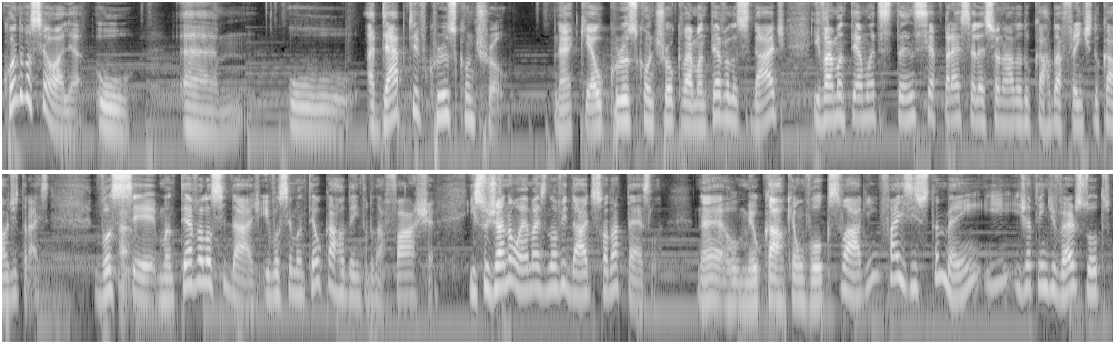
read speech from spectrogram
quando você olha o, um, o Adaptive Cruise Control, né? Que é o cruise control que vai manter a velocidade e vai manter uma distância pré-selecionada do carro da frente e do carro de trás. Você ah. manter a velocidade e você manter o carro dentro da faixa, isso já não é mais novidade só da Tesla, né? O meu carro que é um Volkswagen faz isso também e, e já tem diversos outros,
